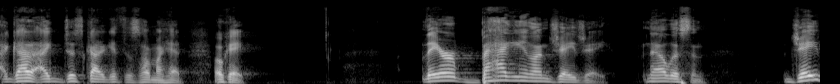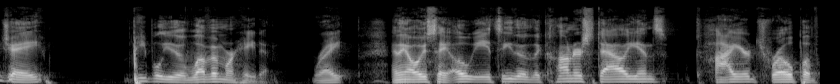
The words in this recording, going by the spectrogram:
I, got I just got to get this on my head. Okay. They're bagging on JJ. Now listen. JJ people either love him or hate him, right? And they always say, "Oh, it's either the Connor Stalions tired trope of,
